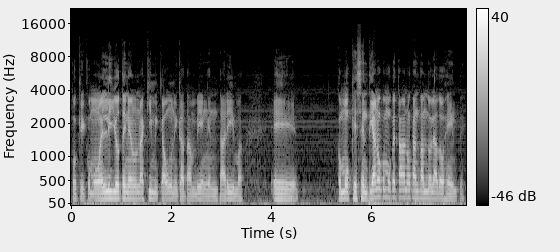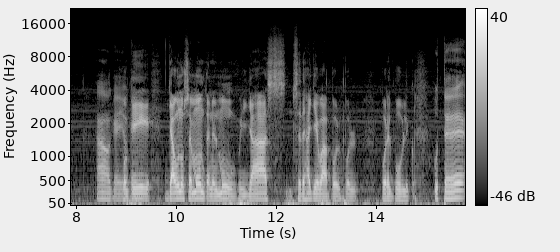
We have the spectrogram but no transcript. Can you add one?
Porque como él y yo tenían una química única también en tarima, eh, como que sentíamos como que estábamos cantándole a dos gente. Ah, ok. Porque ya uno se monta en el move y ya se deja llevar por, por, por el público. Ustedes,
